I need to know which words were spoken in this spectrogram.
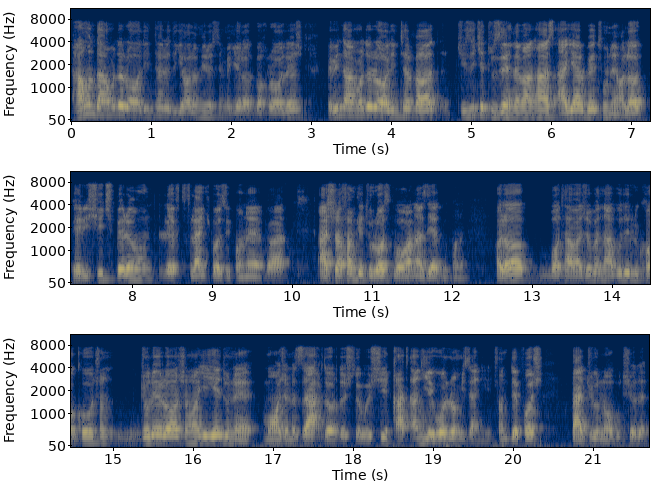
همون در مورد رئال اینتر دیگه. حالا می‌رسیم به گلادباخ. رئالش ببین در مورد رئال اینتر فقط چیزی که تو ذهن من هست اگر بتونه حالا پریشیچ بره اون left flank بازی کنه و اشرف هم که تو راست واقعا اذیت می‌کنه. حالا با توجه به نبود لوکاکو چون جلوی رئال شما اگه یه دونه مهاجم زهردار داشته باشی قطعا یه گل رو می‌زنی. چون دفاعش بدجور نابود شده.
